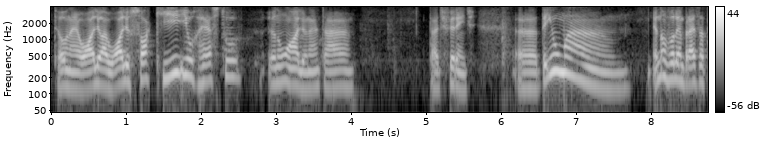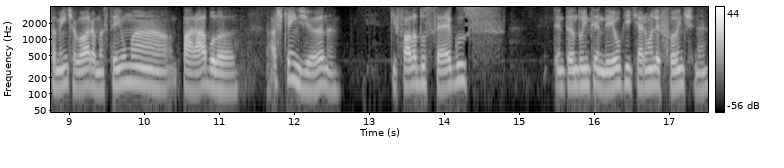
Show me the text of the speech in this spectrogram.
então, né, eu olho, eu olho só aqui e o resto eu não olho, né? Tá tá diferente. Uh, tem uma. Eu não vou lembrar exatamente agora, mas tem uma parábola, acho que é indiana, que fala dos cegos tentando entender o que, que era um elefante, né?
